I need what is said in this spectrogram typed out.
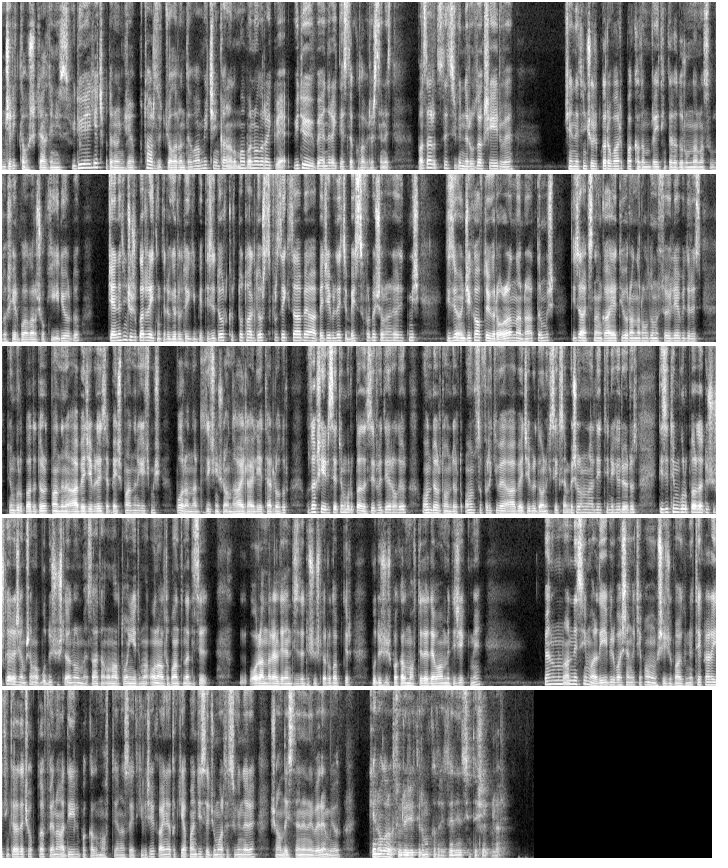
Öncelikle hoş geldiniz. Videoya geçmeden önce bu tarz videoların devamı için kanalıma abone olarak ve videoyu beğenerek destek olabilirsiniz. Pazartesi günleri Uzakşehir ve Cennet'in çocukları var. Bakalım reytinglerde durumlar nasıl? Uzakşehir bu aralar çok iyi gidiyordu. Cennetin Çocukları reytingleri görüldüğü gibi dizi 4.40 total 4.08 AB ABC1'de ise 5.05 oran elde etmiş. Dizi önceki haftaya göre oranlarını arttırmış. Dizi açısından gayet iyi oranlar olduğunu söyleyebiliriz. Tüm gruplarda 4 bandını ABC1'de ise 5 bandını geçmiş. Bu oranlar dizi için şu anda hayli hayli yeterli olur. Uzakşehir ise tüm gruplarda zirvede yer alıyor. 14-14, 10-02 ve ABC1'de 12-85 oran elde ettiğini görüyoruz. Dizi tüm gruplarda düşüşler yaşamış ama bu düşüşler normal. Zaten 16-17 ma- 16 bandında dizi oranlar elde eden dizide düşüşler olabilir. Bu düşüş bakalım haftaya devam edecek mi? Ben onun annesiyim vardı. İyi bir başlangıç yapamamıştı Cuma günü. Tekrar reytinglere de çok da fena değil. Bakalım haftaya nasıl etkileyecek. Aynı yabancı ise cumartesi günleri şu anda isteneni veremiyor. Genel olarak söyleyeceklerim bu kadar. İzlediğiniz için teşekkürler.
